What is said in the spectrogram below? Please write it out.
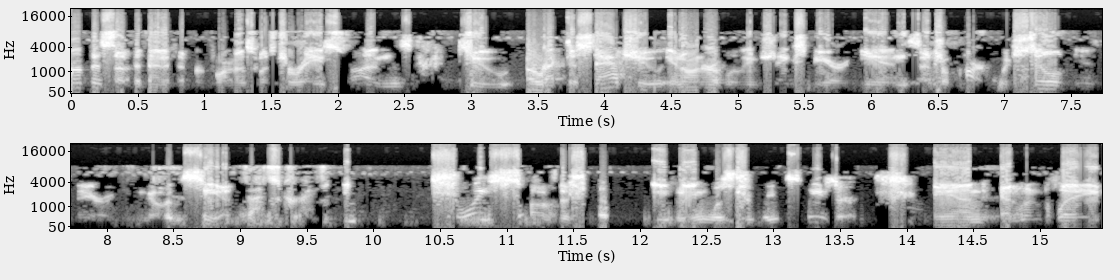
purpose of the benefit performance was to raise funds to erect a statue in honor of William Shakespeare in Central Park, which still is there. You can go and see it. That's great. The choice of the show evening was Julius Caesar, and Edwin played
